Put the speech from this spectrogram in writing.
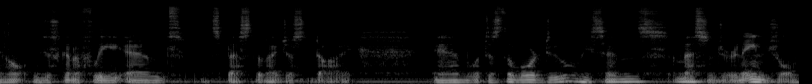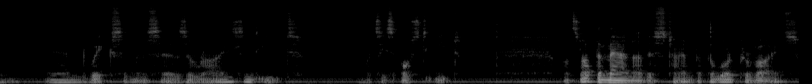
you know, I'm just going to flee and it's best that I just die. And what does the Lord do? He sends a messenger, an angel, and wakes him and says, Arise and eat. What's he supposed to eat? Well, it's not the manna this time, but the Lord provides.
